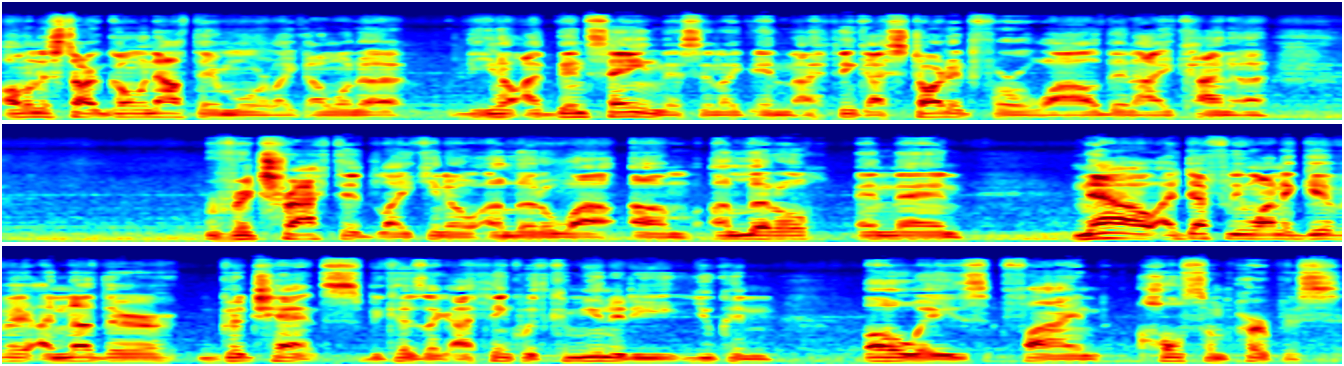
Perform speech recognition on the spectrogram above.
I want to start going out there more. Like I want to you know, I've been saying this and like, and I think I started for a while, then I kind of retracted like, you know, a little while, um, a little, and then now I definitely want to give it another good chance because like, I think with community, you can always find wholesome purpose.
